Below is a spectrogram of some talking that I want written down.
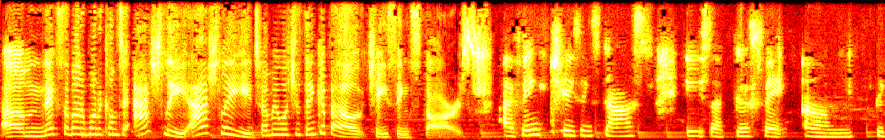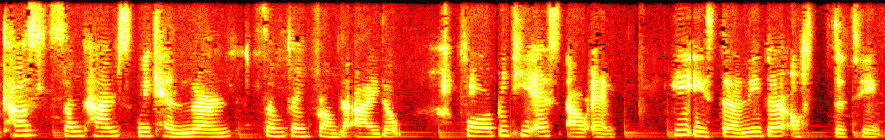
Um, next up, I want to come to Ashley. Ashley, tell me what you think about chasing stars. I think chasing stars is a good thing um, because sometimes we can learn something from the idol. For BTS RM, he is the leader of the team.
